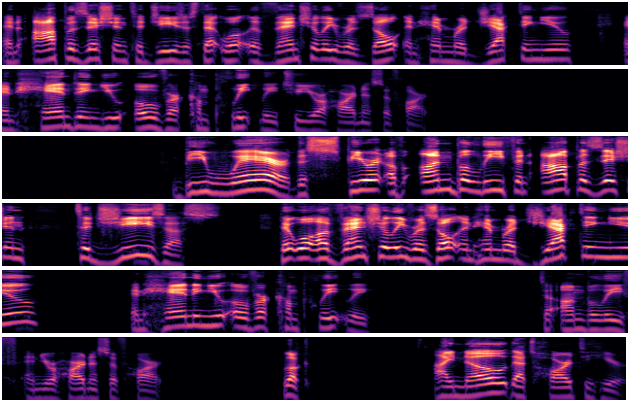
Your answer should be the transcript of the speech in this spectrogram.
and opposition to Jesus that will eventually result in him rejecting you and handing you over completely to your hardness of heart. Beware the spirit of unbelief and opposition to Jesus that will eventually result in him rejecting you and handing you over completely to unbelief and your hardness of heart. Look, I know that's hard to hear.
